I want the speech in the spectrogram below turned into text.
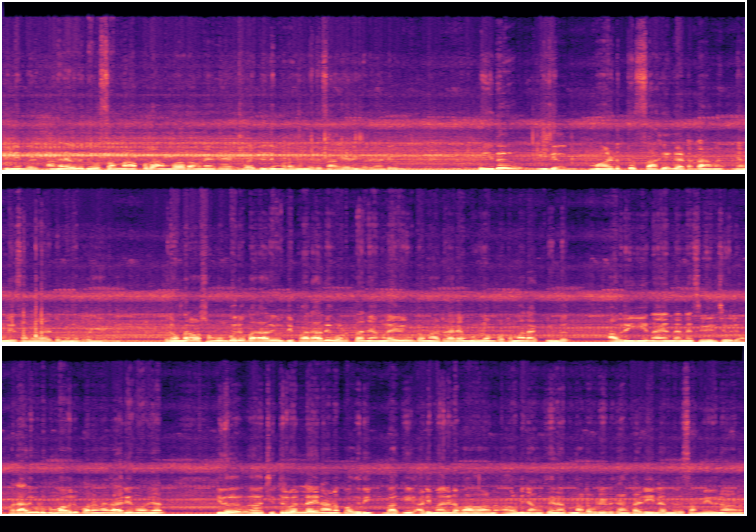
പിന്നെയും വരും. അങ്ങനെ ഒരു ദിവസം നാൽപ്പത് അമ്പത് തവണയൊക്കെ വൈദ്യുതി മുടങ്ങുന്ന ഒരു സാഹചര്യം കുരങ്ങാട്ടിലുണ്ട് അപ്പോൾ ഇത് ഇതിൽ മടുത്ത് സഹി കേട്ടിട്ടാണ് ഞങ്ങൾ ഈ സമരമായിട്ട് മുന്നിട്ടിറങ്ങിയിരിക്കുന്നത്. ഒരു ഒന്നര വർഷം മുമ്പ് ഒരു പരാതി കൊടുത്തി പരാതി കൊടുത്താൽ ഞങ്ങളെ കൂട്ടം നാട്ടുകാരെ മുഴുവൻ പൊട്ടന്മാരാക്കിക്കൊണ്ട് അവർ ഈ നയം തന്നെ സ്വീകരിച്ചു വരിക. പരാതി കൊടുക്കുമ്പോൾ അവർ പറയുന്ന കാര്യം എന്ന് പറഞ്ഞാൽ ഇത് ചിത്രവൻ ലൈനാണ് പകുതി. ബാക്കി അടിമാലിയുടെ ഭാഗമാണ്. അതുകൊണ്ട് ഞങ്ങൾക്ക് ഇതിനകത്ത് നടപടിയെടുക്കാൻ കഴിയില്ല എന്നൊരു സമീപനമാണ്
